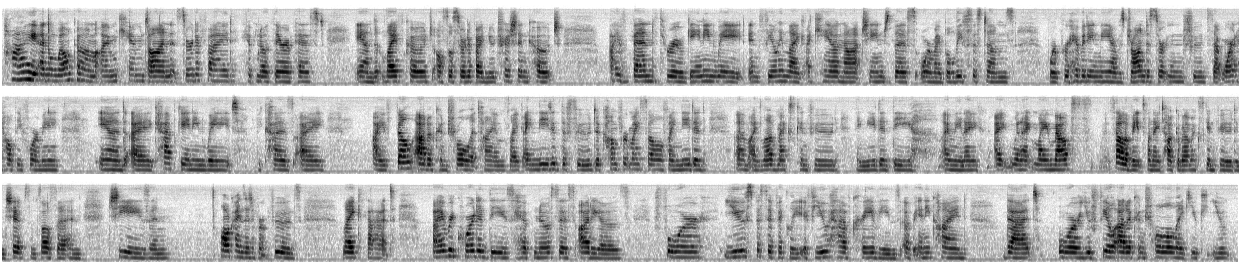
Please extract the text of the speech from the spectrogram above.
Hi, and welcome. I'm Kim Don, certified hypnotherapist and life coach, also certified nutrition coach. I've been through gaining weight and feeling like I cannot change this, or my belief systems were prohibiting me. I was drawn to certain foods that weren't healthy for me, and I kept gaining weight because I I felt out of control at times. Like I needed the food to comfort myself. I needed um, I love Mexican food. I needed the, I mean, I, I when I my mouth salivates when I talk about Mexican food and chips and salsa and cheese and all kinds of different foods like that. I recorded these hypnosis audios for you specifically if you have cravings of any kind that or you feel out of control like you you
